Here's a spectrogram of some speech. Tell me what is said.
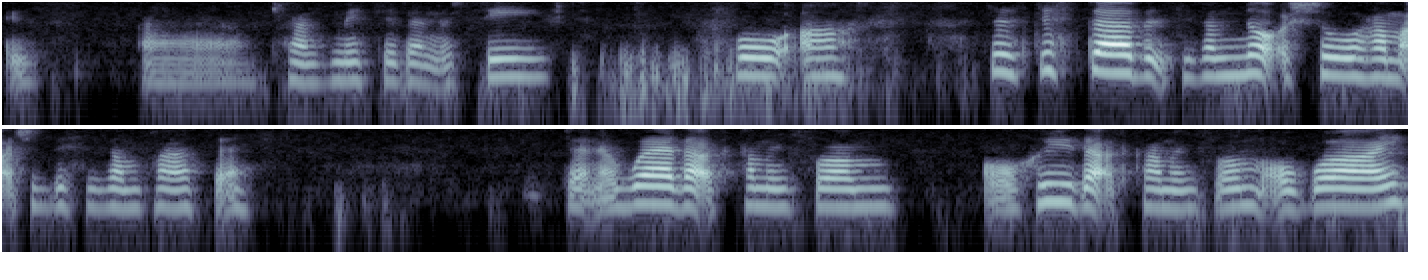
is uh, transmitted and received for us. So there's disturbances. I'm not sure how much of this is on purpose. Don't know where that's coming from or who that's coming from or why.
